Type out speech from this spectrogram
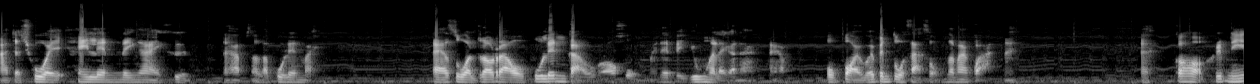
อาจจะช่วยให้เล่นได้ง่ายขึ้นนะครับสำหรับผู้เล่นใหม่ แต่ส่วนเราเราผู้เล่นเก่าก็คงไม่ได้ไปยุ่งอะไรกันนะครับผมปล่อยไว้เป็นตัวสะสมซะมากกว่านะอะก็คลิปนี้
